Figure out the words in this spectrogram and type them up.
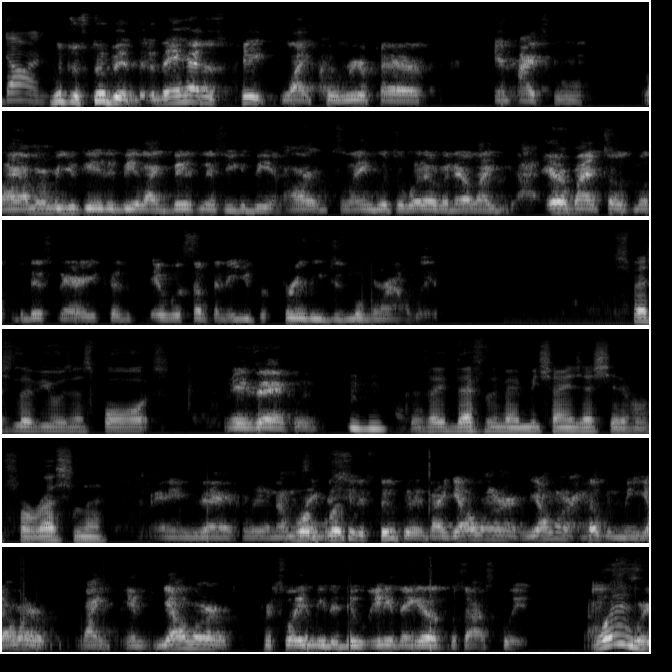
Done. Which is stupid. They had us pick like career paths in high school. Like I remember you could either be like business, you could be in arts, language, or whatever. And they're like everybody chose multiple disciplinary because it was something that you could freely just move around with. Especially if you was in sports, Exactly. Mm-hmm. because they definitely made me change that shit for, for wrestling. Exactly. And I'm What- like, what- this shit is stupid. Like y'all aren't y'all aren't helping me. Y'all aren't like and y'all aren't persuading me to do anything else besides quit. I What is the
